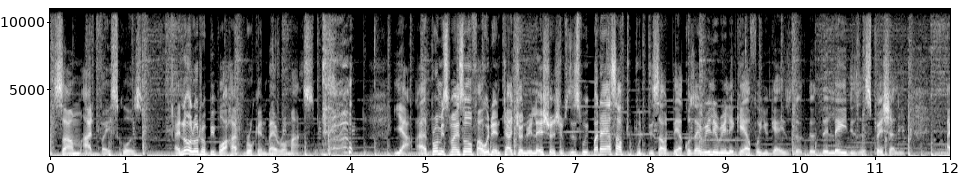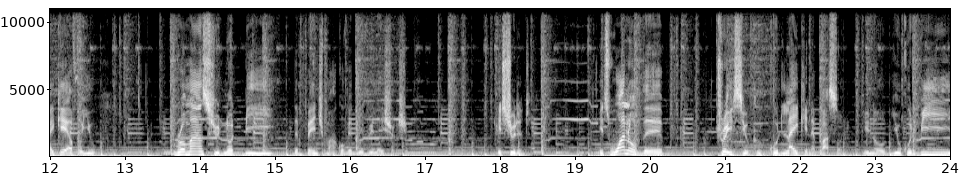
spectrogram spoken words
some advice because I know a lot of people are heartbroken by romance. yeah, I promised myself I wouldn't touch on relationships this week, but I just have to put this out there because I really, really care for you guys, the, the, the ladies especially. I care for you. Romance should not be the benchmark of a good relationship. It shouldn't. It's one of the traits you could, could like in a person. You know, you could be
